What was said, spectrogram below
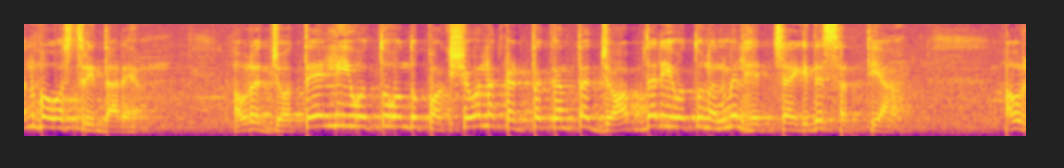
ಅನುಭವಸ್ಥರಿದ್ದಾರೆ. ಅವರ ಜೊತೆಯಲ್ಲಿ ಇವತ್ತು ಒಂದು ಪಕ್ಷವನ್ನು ಕಟ್ತಕ್ಕಂಥ ಜವಾಬ್ದಾರಿ ಇವತ್ತು ನನ್ನ ಮೇಲೆ ಹೆಚ್ಚಾಗಿದೆ ಸತ್ಯ. ಅವ್ರ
